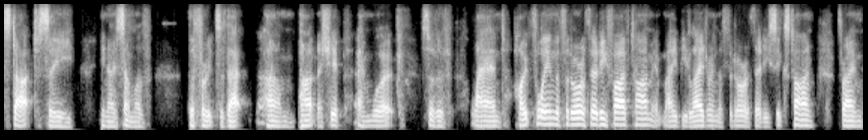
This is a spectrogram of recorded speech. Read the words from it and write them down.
start to see, you know, some of the fruits of that partnership and work sort of land hopefully in the Fedora 35 time. It may be later in the Fedora 36 time frame,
